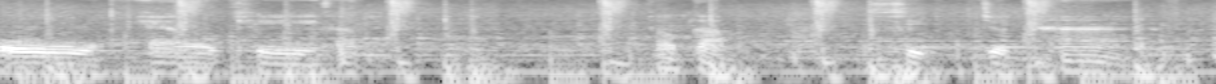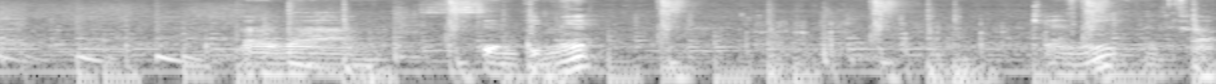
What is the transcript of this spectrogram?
O L K ครับ เท่ากับ 10.5 ตารางเซนติเมตร แค่นี้นะครับ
